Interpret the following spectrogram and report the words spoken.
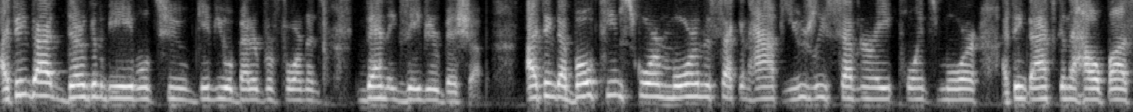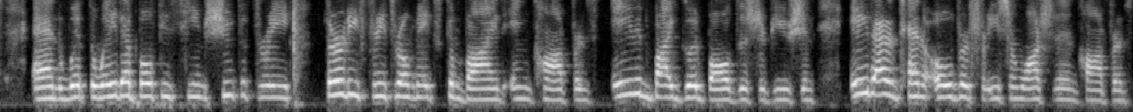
I think that they're going to be able to give you a better performance than Xavier Bishop. I think that both teams score more in the second half, usually seven or eight points more. I think that's going to help us. And with the way that both these teams shoot the three, 30 free throw makes combined in conference, aided by good ball distribution, eight out of 10 overs for Eastern Washington in conference.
